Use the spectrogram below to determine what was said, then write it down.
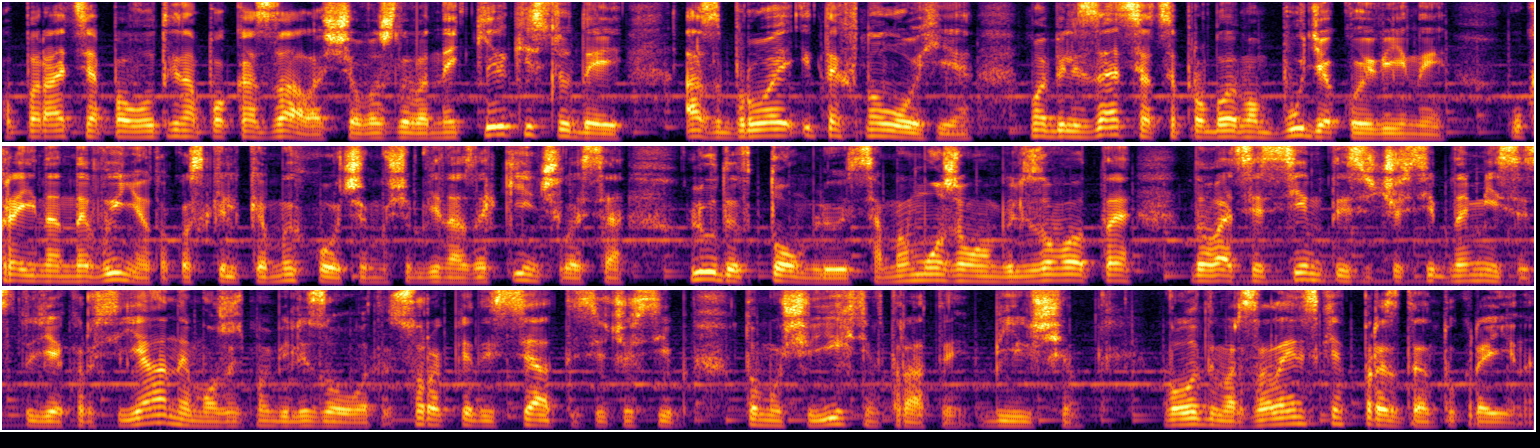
Операція Павутина показала, що важлива не кількість людей, а зброя і технологія. Мобілізація це проблема будь-якої війни. Україна не виняток, оскільки ми хочемо, щоб війна закінчилася. Люди втомлюються. Ми можемо мобілізовувати 27 тисяч осіб на місяць, тоді як росіяни можуть мобілізовувати 40-50 тисяч осіб, тому що їхні втрати більші. Володимир Зеленський, президент України.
